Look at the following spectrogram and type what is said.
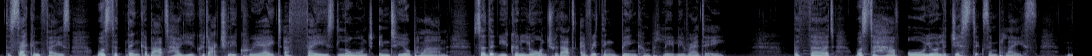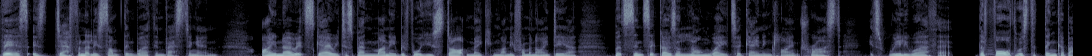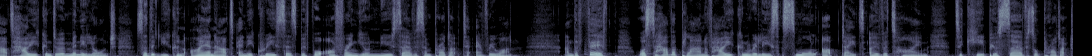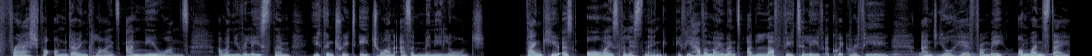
The second phase was to think about how you could actually create a phased launch into your plan so that you can launch without everything being completely ready. The third was to have all your logistics in place. This is definitely something worth investing in. I know it's scary to spend money before you start making money from an idea, but since it goes a long way to gaining client trust, it's really worth it. The fourth was to think about how you can do a mini launch so that you can iron out any creases before offering your new service and product to everyone. And the fifth was to have a plan of how you can release small updates over time to keep your service or product fresh for ongoing clients and new ones. And when you release them, you can treat each one as a mini launch. Thank you as always for listening. If you have a moment, I'd love for you to leave a quick review, and you'll hear from me on Wednesday.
